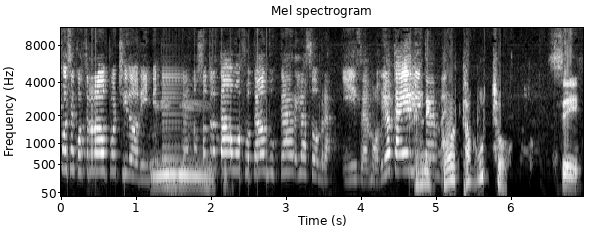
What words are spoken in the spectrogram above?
fue secuestrado por Chidori, mientras Mm. nosotros estábamos enfocados en buscar la sombra. Y se movió a caer le internet. corta mucho. sí.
